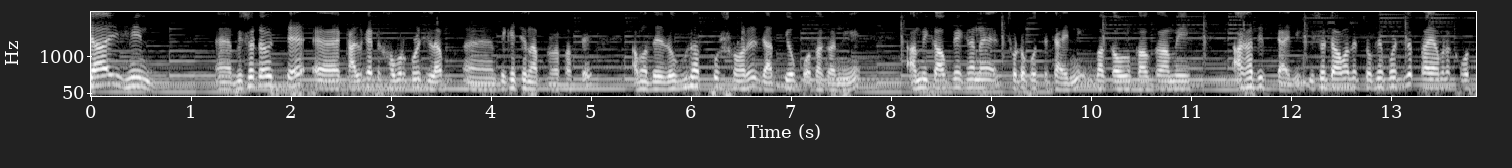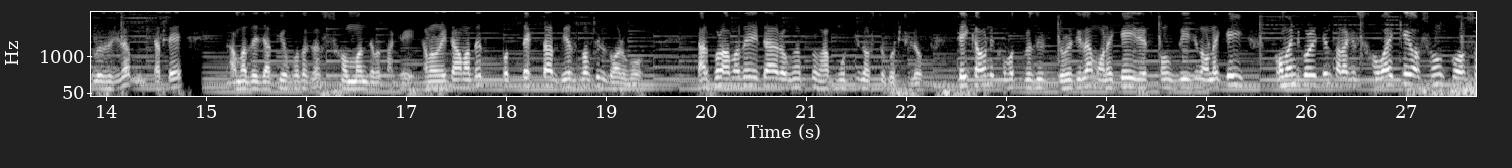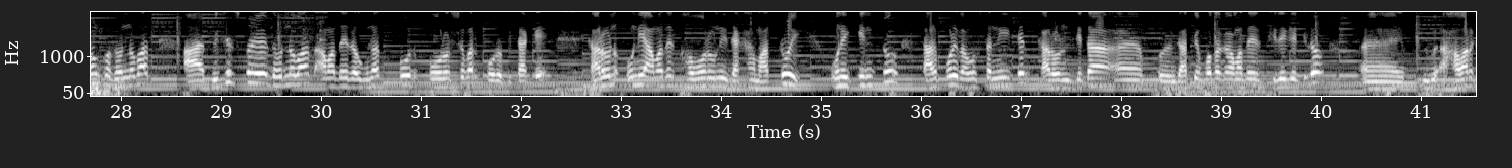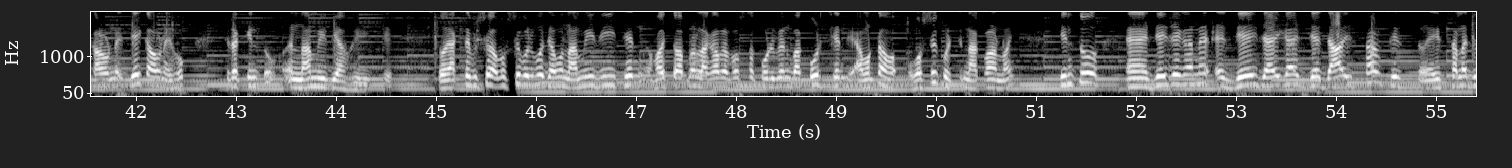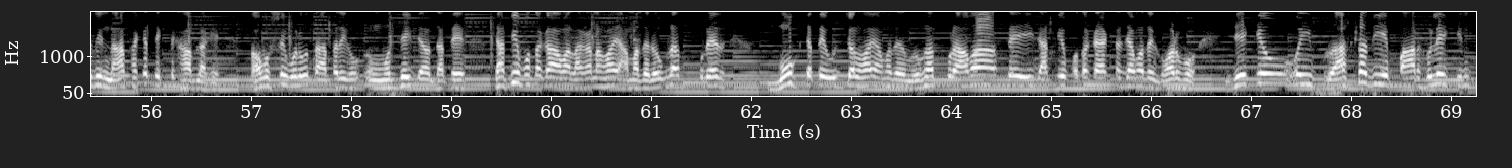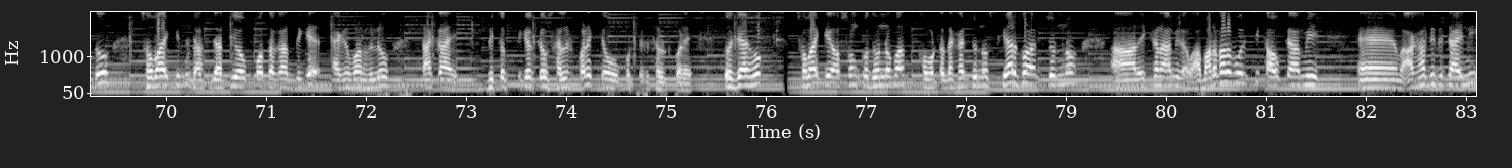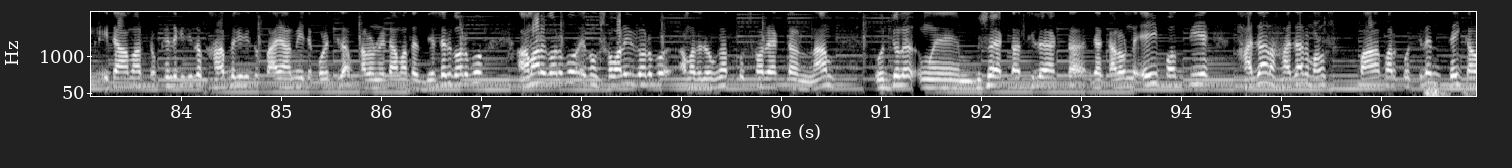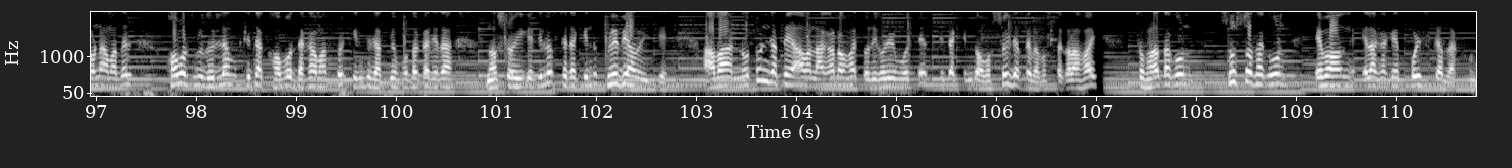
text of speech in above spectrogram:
জয় হিন্দ বিষয়টা হচ্ছে কালকে একটা খবর পড়েছিলাম দেখেছেন আপনার পাশে? আমাদের রঘুনাথপুর শহরের জাতীয় পতাকা নিয়ে। আমি কাউকে এখানে ছোট করতে চাইনি বা কাউকে আমি আঘাত দিতে চাইনি। বিষয়টা আমাদের চোখে পড়েছিল, তাই আমরা খবর তুলে ধরেছিলাম, যাতে আমাদের জাতীয় পতাকার সম্মান দেওয়া থাকে। কারণ এটা আমাদের প্রত্যেকটা দেশবাসীর গর্ব। তারপর আমাদের এটা রঘুনাথপুর ভাবমূর্তি নষ্ট করছিল। সেই কারণে খবর তুলে ধরেছিলাম অনেকেই রেসপন্স দিয়েছেন, অনেকেই কমেন্ট করেছেন। তাদেরকে সবাইকে অসংখ্য অসংখ্য ধন্যবাদ। আর বিশেষ করে ধন্যবাদ আমাদের রঘুনাথপুর পৌরসভার পৌরপিতাকে। কারণ উনি আমাদের খবর উনি দেখা মাত্রই। উনি কিন্তু তারপরে ব্যবস্থা নিয়েছেন। কারণ যেটা জাতীয় পতাকা আমাদের ছিঁড়ে গেছিল হাওয়ার কারণে, যেই কারণে হোক, সেটা কিন্তু নামিয়ে দেওয়া হয়েছে। তো একটা বিষয় অবশ্যই বলব, যেমন নামিয়ে দিয়েছেন, হয়তো আপনার লাগা ব্যবস্থা করবেন বা করছেন, এমনটা অবশ্যই করছেন, না করা নয়। কিন্তু যেই জায়গায় যে জায়গায়, যে, যার স্থান সেই স্থানে যদি না থাকে, দেখতে খারাপ লাগে। তো অবশ্যই বলব, তাড়াতাড়ি মধ্যেই যাতে জাতীয় পতাকা আবার লাগানো হয়, আমাদের রঘুনাথপুরের মুখ যাতে উজ্জ্বল হয়, আমাদের রঘুনাথপুরে আবার সেই জাতীয় পতাকা একটা যে আমাদের গর্ব। যে কেউ ওই রাস্তা দিয়ে পার হলেই কিন্তু সবাই কিন্তু জাতীয় পতাকার দিকে একবার হলেও তাকায়। ভিতর থেকে কেউ স্যালুট করে, কেউ উপর থেকে স্যালুট করে। তো যাই হোক, সবাইকে অসংখ্য ধন্যবাদ খবরটা দেখার জন্য শেয়ার করার জন্য। আর এখানে আমি বারবার বলছি, কাউকে আমি আঘাত দিতে চাইনি। এটা আমার চোখে লেগেছিল, খারাপ লেগেছিল, তাই আমি এটা করেছিলাম। কারণ এটা আমাদের দেশের গর্ব, আমার গর্ব এবং সবারই গর্ব। আমাদের রঘুনাথপুর শহরের একটা নাম উজ্জ্বলের বিষয় একটা ছিল একটা, যার কারণ এই পথ দিয়ে হাজার হাজার মানুষ পারাপার করছিলেন, সেই কারণে আমাদের খবর তুলে ধরলাম। সেটা খবর দেখা মাত্র, কিন্তু জাতীয় পতাকা যেটা নষ্ট হয়ে গেছিল, সেটা কিন্তু খুলে দেওয়া হয়েছে। আবার নতুন যাতে আবার লাগানো হয় তড়িঘড়ির মধ্যে, সেটা কিন্তু অবশ্যই যাতে ব্যবস্থা করা হয়। সো ভালো থাকুন, সুস্থ থাকুন, এবং এলাকাকে পরিষ্কার রাখুন।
